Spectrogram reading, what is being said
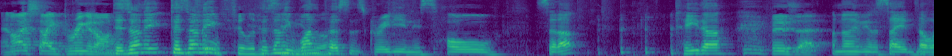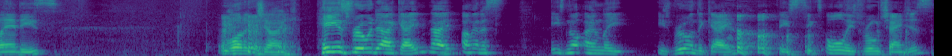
And I say, bring it on. There's only there's only Full there's only one well. person that's greedy in this whole setup. Peter, Who's that? I'm not even going to say it. V'landys. What a joke! He has ruined our game. No, I'm going to. He's not only he's ruined the game. these six, all these rule changes.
